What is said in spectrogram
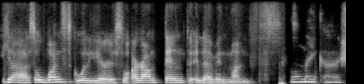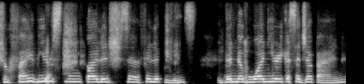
Yeah, so one school year. So around 10 to 11 months. Oh my gosh. So five years yeah. ng college sa Philippines. Then nag one year ka sa Japan.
